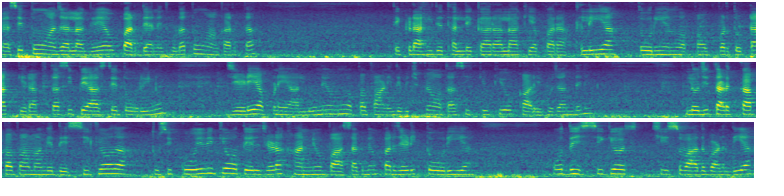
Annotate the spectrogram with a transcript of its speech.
ਵੈਸੇ ਧੂਆਂ ਜਿਹਾ ਲੱਗ ਰਿਹਾ, ਉਹ ਪਰਦਿਆਂ ਨੇ ਥੋੜਾ ਧੂਆਂ ਕਰਤਾ। ਤੇ ਕੜਾਹੀ ਦੇ ਥੱਲੇ ਕਾਰਾ ਲਾ ਕੇ ਆਪਾਂ ਰੱਖ ਲਈ ਆ। ਤੋਰੀਆਂ ਨੂੰ ਆਪਾਂ ਉੱਪਰ ਤੋਂ ਢੱਕ ਕੇ ਰੱਖਤਾ ਸੀ ਪਿਆਜ਼ ਤੇ ਤੋਰੀ ਨੂੰ। ਜਿਹੜੇ ਆਪਣੇ ਆਲੂ ਨੇ, ਉਹਨੂੰ ਆਪਾਂ ਪਾਣੀ ਦੇ ਵਿੱਚ ਭਿਉਂਤਾ ਸੀ ਕਿਉਂਕਿ ਉਹ ਕਾਲੇ ਹੋ ਜਾਂਦੇ ਨੇ। ਲੋ ਜੀ, ਤੜਕਾ ਆਪਾਂ ਪਾਵਾਂਗੇ ਦੇਸੀ ਘਿਓ ਦਾ। ਤੁਸੀਂ ਕੋਈ ਵੀ ਘਿਓ ਤੇਲ ਜਿਹੜਾ ਖਾਣੇ ਹੋ, ਪਾ ਸਕਦੇ ਹੋ, ਪਰ ਜਿਹੜੀ ਤੋਰੀ ਆ, ਉਹ ਦੇਸੀ ਘਿਓ 'ਚ ਹੀ ਸਵਾਦ ਬਣਦੀ ਆ।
